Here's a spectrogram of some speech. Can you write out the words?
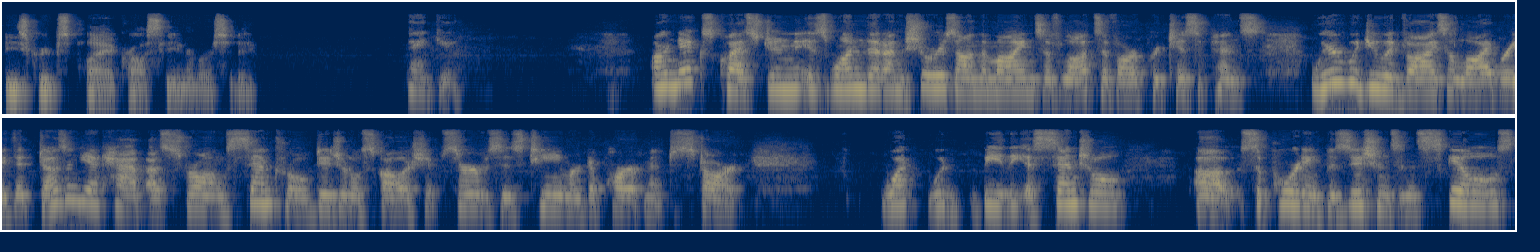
these groups play across the university. Thank you. Our next question is one that I'm sure is on the minds of lots of our participants. Where would you advise a library that doesn't yet have a strong central digital scholarship services team or department to start? What would be the essential uh, supporting positions and skills?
